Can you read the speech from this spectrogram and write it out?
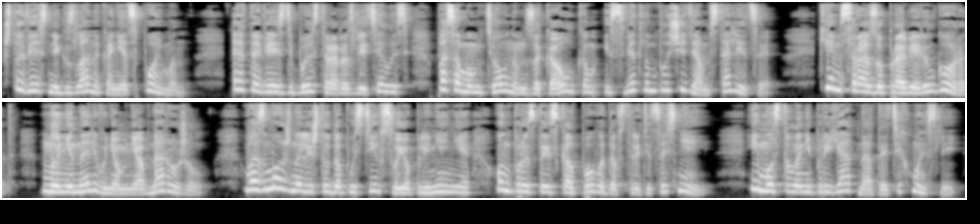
что вестник зла наконец пойман. Эта весть быстро разлетелась по самым темным закоулкам и светлым площадям столицы. Ким сразу проверил город, но Нинель в нем не обнаружил. Возможно ли, что, допустив свое пленение, он просто искал повода встретиться с ней? Ему стало неприятно от этих мыслей.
